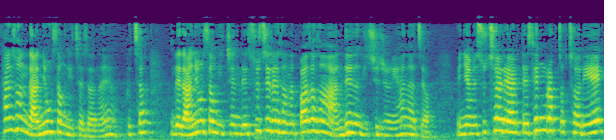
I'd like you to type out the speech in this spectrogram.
산소는 난용성 기체잖아요. 그쵸? 근데 난용성 기체인데 수질에서는 빠져서는 안 되는 기체 중에 하나죠. 왜냐하면 수처리할 때 생물학적 처리에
